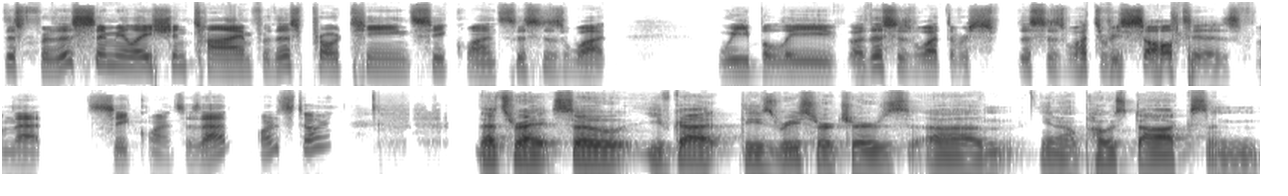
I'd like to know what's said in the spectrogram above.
this, for this simulation time, for this protein sequence, this is what we believe, or this is what the res- this is what the result is from that sequence. Is that what it's doing? That's right. So you've got these researchers, um, you know, postdocs and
